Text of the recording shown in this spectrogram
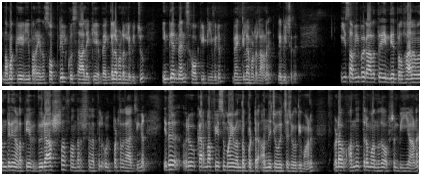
നമുക്ക് ഈ പറയുന്ന സ്വപ്നിൽ കുസാലയ്ക്ക് വെങ്കല മെഡൽ ലഭിച്ചു. ഇന്ത്യൻ മെൻസ് ഹോക്കി ടീമിനും വെങ്കല മെഡലാണ് ലഭിച്ചത്. ഈ സമീപകാലത്ത് ഇന്ത്യൻ പ്രധാനമന്ത്രി നടത്തിയ ദുരാഷ്ട്ര സന്ദർശനത്തിൽ ഉൾപ്പെട്ട രാജ്യങ്ങൾ ഇത് ഒരു കറണ്ട് അഫയേഴ്സുമായി ബന്ധപ്പെട്ട് അന്ന് ചോദിച്ച ചോദ്യമാണ്. ഇവിടെ അന്ന് ഉത്തരം വന്നത് ഓപ്ഷൻ ബി ആണ്.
